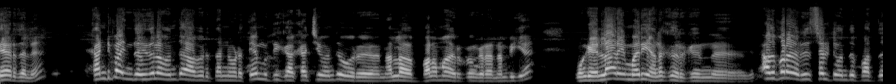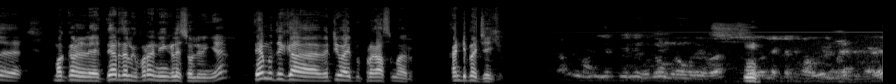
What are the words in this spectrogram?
தேர்தல். கண்டிப்பா இந்த இதுல வந்து அவர் தன்னோட தேமுதிக கட்சி வந்து ஒரு நல்ல பலமா இருக்குங்கிற நம்பிக்கை உங்க எல்லாரையும் மாதிரி எனக்கும் இருக்குன்னு அது பிறகு ரிசல்ட் வந்து பார்த்து மக்கள் தேர்தலுக்கு பிறகு நீங்களே சொல்லுவீங்க தேமுதிக வெற்றி வாய்ப்பு பிரகாசமா இருக்கும் கண்டிப்பா ஜெயிக்கும் கேப்டன் வந்து இயற்கையிலே உதவும் குணமுடையவர். ம். அவர் எக்கச்சக்கமா உதவி பண்ணிட்டு இருக்காரு.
